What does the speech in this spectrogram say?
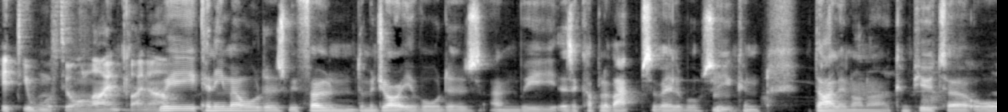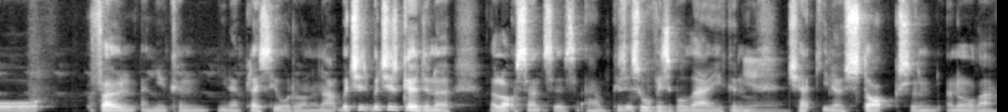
it you moved to online by now We can email orders. We phone the majority of orders, and we there's a couple of apps available, so you Mm. can dial in on a computer or phone, and you can you know place the order on an app, which is which is good in a, a lot of senses because it's all visible there. You can yeah check you know stocks and and all that.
